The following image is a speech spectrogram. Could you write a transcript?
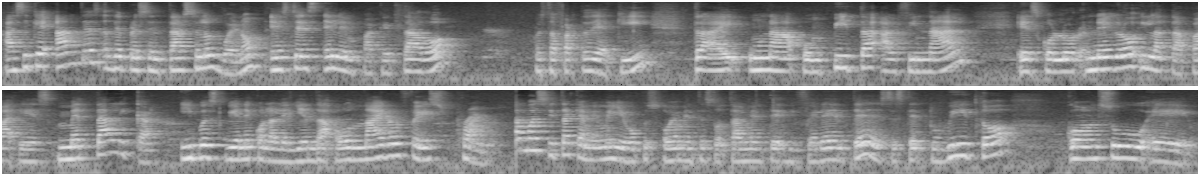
Así que antes de presentárselos, bueno, este es el empaquetado, esta parte de aquí. Trae una pompita al final, es color negro y la tapa es metálica. Y pues viene con la leyenda All Nighter Face Primer. La muestrita que a mí me llegó pues obviamente es totalmente diferente. Es este tubito con su eh,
